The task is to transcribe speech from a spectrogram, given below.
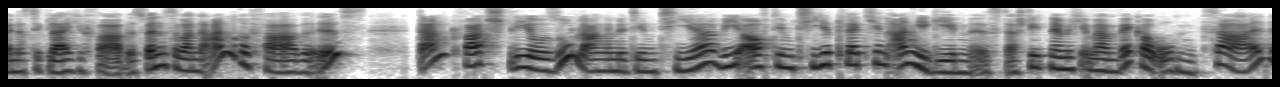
wenn es die gleiche Farbe ist. Wenn es aber eine andere Farbe ist, dann quatscht Leo so lange mit dem Tier, wie auf dem Tierplättchen angegeben ist. Da steht nämlich immer im Wecker oben eine Zahl.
